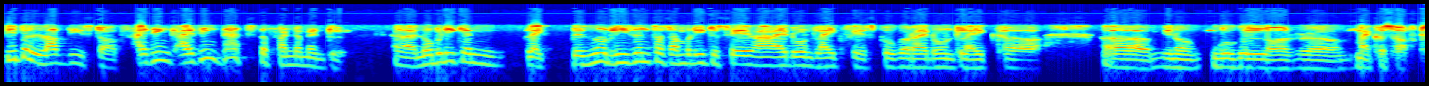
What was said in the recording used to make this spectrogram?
people love these stocks. I think I think that's the fundamental. Uh, nobody can like. There's no reason for somebody to say I don't like Facebook or I don't like uh, uh, you know Google or uh, Microsoft.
